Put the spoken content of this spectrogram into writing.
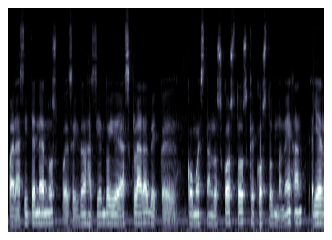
para así tenernos pues irnos haciendo ideas claras de cómo están los costos, qué costos manejan. Ayer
